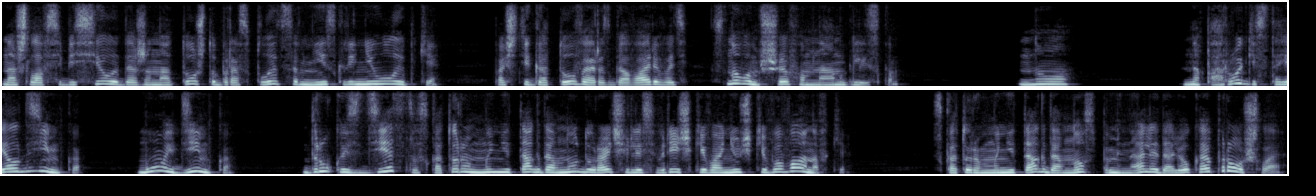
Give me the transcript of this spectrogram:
Нашла в себе силы даже на то, чтобы расплыться в неискренней улыбке, почти готовая разговаривать с новым шефом на английском. Но на пороге стоял Димка. Мой Димка. Друг из детства, с которым мы не так давно дурачились в речке Вонючки в Ивановке. С которым мы не так давно вспоминали далекое прошлое.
